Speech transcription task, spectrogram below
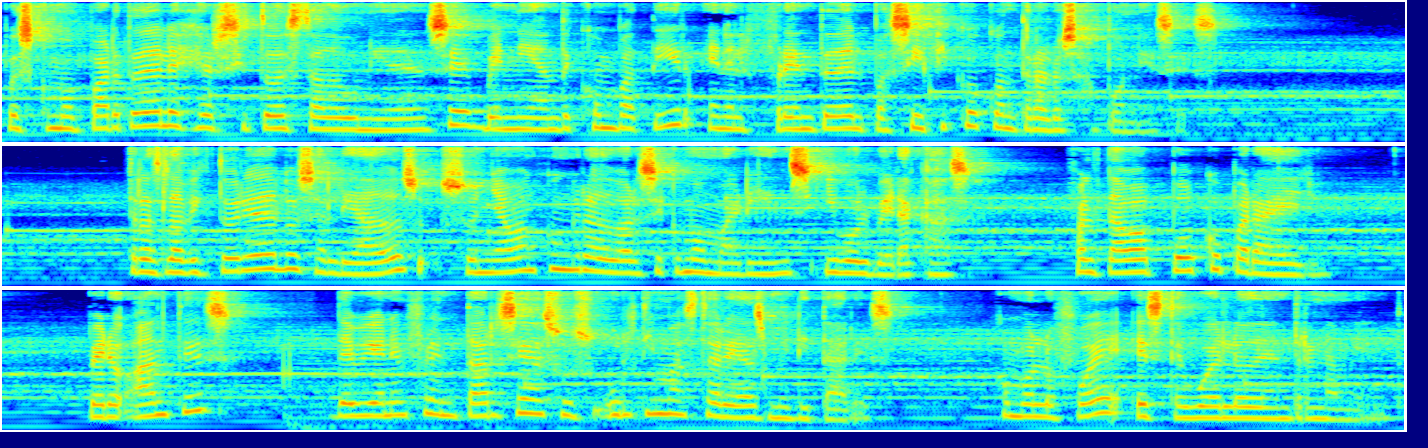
pues como parte del ejército estadounidense venían de combatir en el frente del Pacífico contra los japoneses. Tras la victoria de los aliados, soñaban con graduarse como marines y volver a casa. Faltaba poco para ello, pero antes debían enfrentarse a sus últimas tareas militares, como lo fue este vuelo de entrenamiento.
